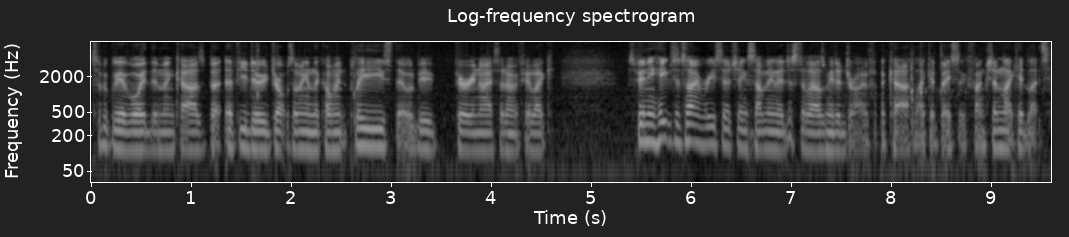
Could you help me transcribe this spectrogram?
Typically avoid them in cars, but if you do, drop something in the comment, please. That would be very nice. I don't feel like spending heaps of time researching something that just allows me to drive a car like a basic function like headlights.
